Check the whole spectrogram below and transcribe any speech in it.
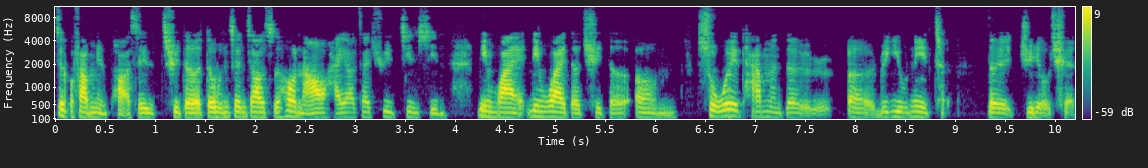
这个方面 process，取得德文证照之后，然后还要再去进行另外另外的取得嗯所谓他们的呃 reunit 的居留权，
